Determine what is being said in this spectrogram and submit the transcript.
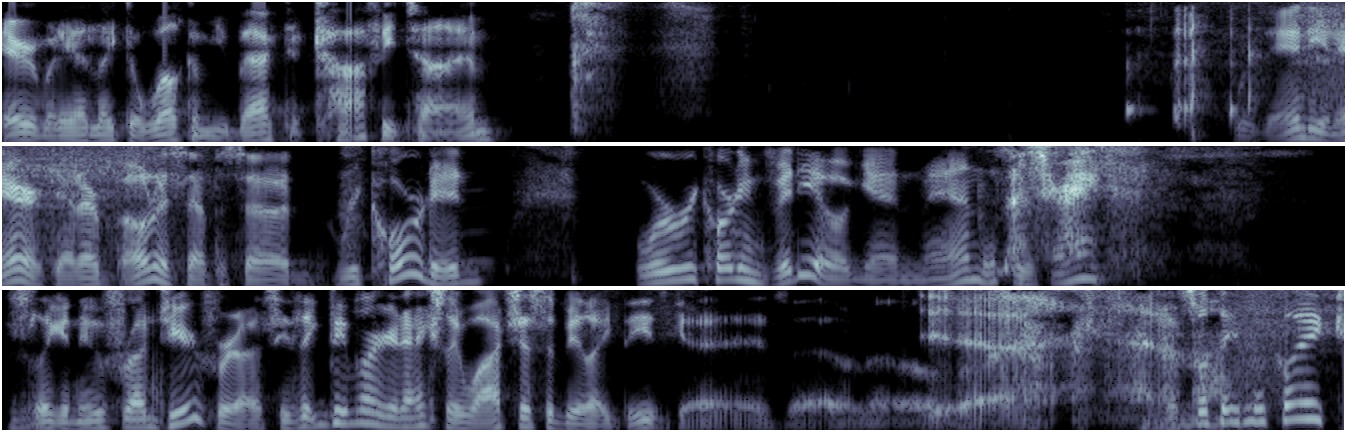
Hey, everybody, I'd like to welcome you back to Coffee Time with Andy and Eric at our bonus episode. Recorded. We're recording video again, man. This That's is right. this is like a new frontier for us. You think people are going to actually watch us and be like, these guys? I don't know. Yeah. I don't That's know. what they look like?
